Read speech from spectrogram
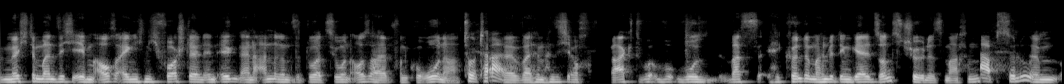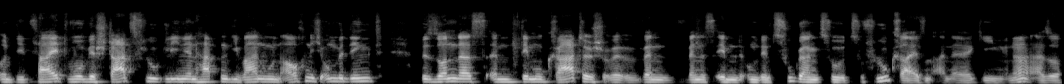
möchte man sich eben auch eigentlich nicht vorstellen in irgendeiner anderen Situation außerhalb von Corona. Total. Äh, weil man sich auch fragt, wo, wo, was könnte man mit dem Geld sonst Schönes machen? Absolut. Ähm, und die Zeit, wo wir Staatsfluglinien hatten, die war nun auch nicht unbedingt besonders ähm, demokratisch, wenn, wenn es eben um den Zugang zu, zu Flugreisen an, äh, ging. Ne? Also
